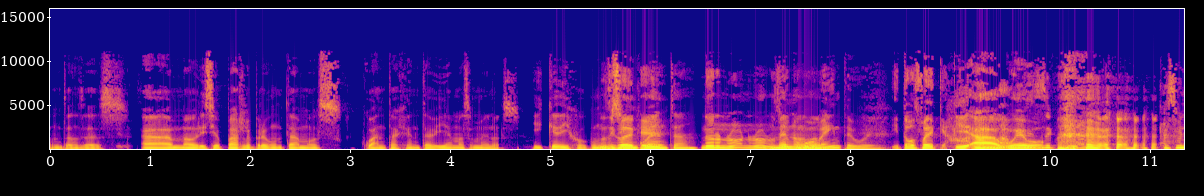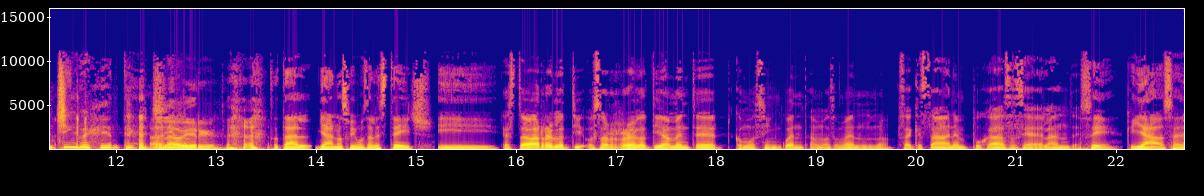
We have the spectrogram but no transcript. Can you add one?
Entonces, a Mauricio Paz le preguntamos cuánta gente había más o menos. ¿Y qué dijo? ¿Como Nos dijo de que- 50? No, no, no, no, no, nos Menos, como ¿no? 20, güey. Y todo fue de que. Y "Ah, a no mames, huevo. Que, que es un chingo de gente. qué A la chido". verga. Total, ya nos subimos al stage y. Estaba relati o sea, relativamente como 50 más o menos, ¿no? O sea, que estaban empujadas hacia adelante. Sí, que ya, o sea,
